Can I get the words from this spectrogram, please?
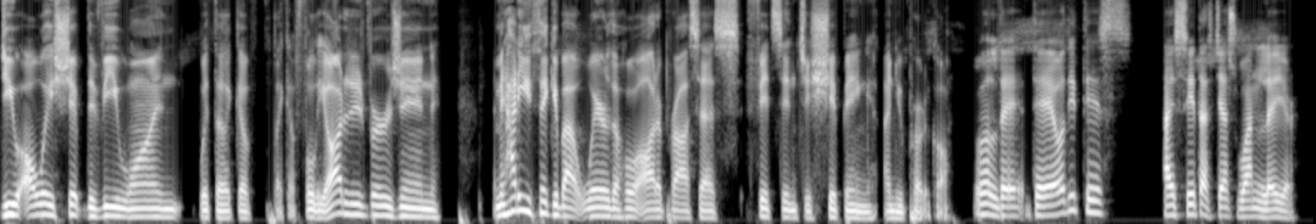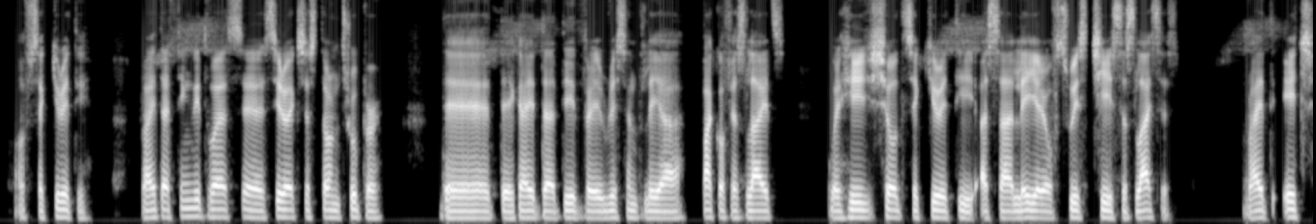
do you always ship the V1 with like a like a fully audited version? I mean, how do you think about where the whole audit process fits into shipping a new protocol? Well, the, the audit is, I see it as just one layer of security, right? I think it was uh, X Stormtrooper, the, the guy that did very recently a pack of slides where he showed security as a layer of Swiss cheese slices, right? Each,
